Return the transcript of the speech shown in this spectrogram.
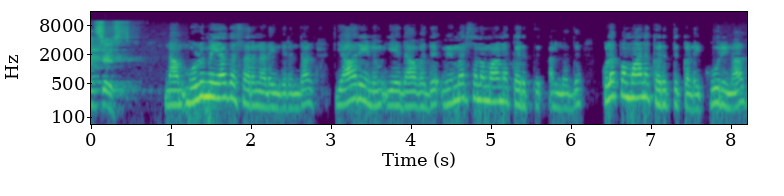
answers. நாம் முழுமையாக சரணடைந்திருந்தால் யாரேனும் ஏதாவது விமர்சனமான கருத்து அல்லது குழப்பமான கருத்துக்களை கூறினால்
